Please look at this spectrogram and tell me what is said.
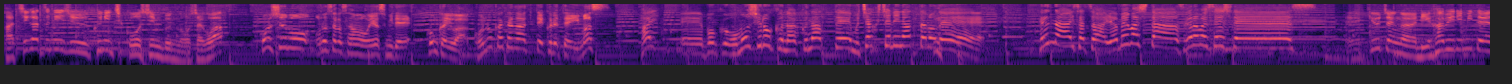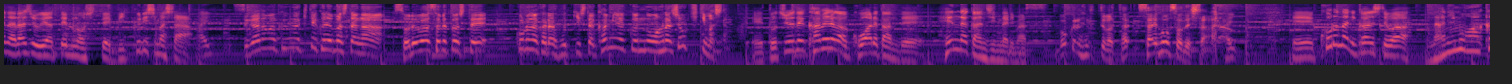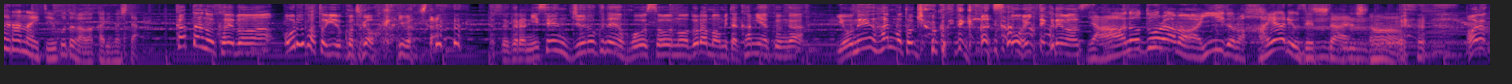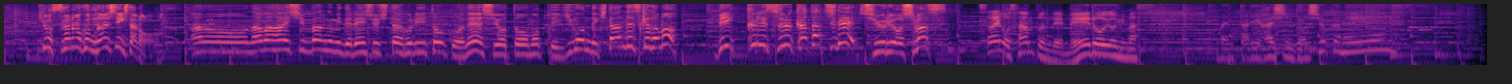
8月29日更新分のおしゃごは？今週も小野坂さんはお休みで今回はこの方が来てくれています。はい、えー、僕面白くなくなってむちゃくちゃになったので変な挨拶はやめました。菅沼選手です。えー、Q ちゃんがリハビリみたいなラジオやってるのを知ってびっくりしました。はい。菅沼くんが来てくれましたがそれはそれとしてコロナから復帰した神谷くんのお話を聞きました。えー途中でカメラが壊れたんで変な感じになります、僕らにとってはた再放送でした。えーコロナに関しては何もわからないということが分かりました。肩の会話はオルバということが分かりましたそれから2016年放送のドラマを見た神谷くんが4年半の時を超えて感想を言ってくれます。いやあのドラマはいいだろ流行るよ絶対、うん。あれ？今日菅沼くん何しに来たの？あのー生配信番組で練習したフリートークをねしようと思って意気込んできたんですけどもびっくりする形で終了します。最後3分でメールを読みます。コメンタリー配信どうしようかね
